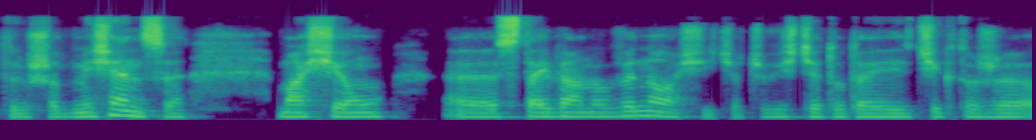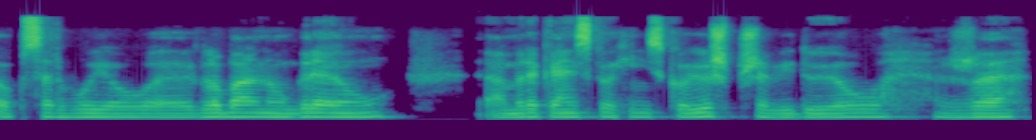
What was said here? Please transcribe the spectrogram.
to już od miesięcy, ma się e, z Tajwanu wynosić. Oczywiście tutaj ci, którzy obserwują globalną grę amerykańsko-chińską, już przewidują, że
